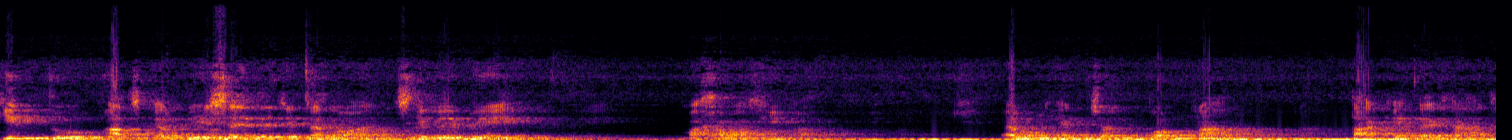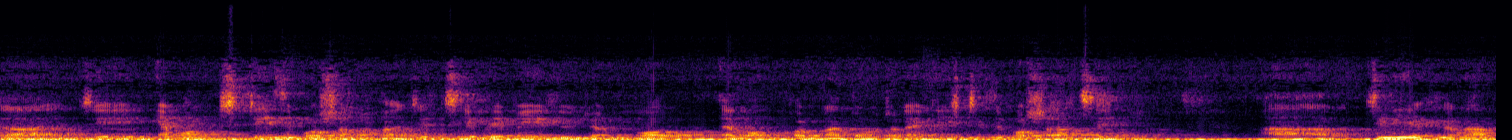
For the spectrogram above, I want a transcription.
কিন্তু আজকাল বিয়ে সাইডে যেটা হয়, ছেলে মেয়ে মাখামাখি হয়। এবং একজন কন্যা, তাকে দেখা যায় যে এমন স্টেজে বসানো হয় যে ছেলে মেয়ে দুজন বর এবং কন্যা দুজন একই স্টেজে বসা আছে। আর চিড়িয়াখানার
